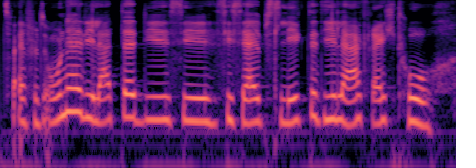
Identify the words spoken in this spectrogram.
Zweifelsohne, die Latte, die sie sich selbst legte, die lag recht hoch.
